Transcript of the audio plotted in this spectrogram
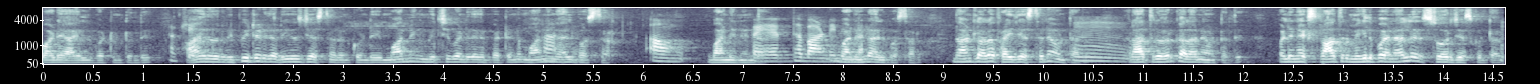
వాడే ఆయిల్ బట్టి ఉంటుంది. ఆయిల్ రిపీటెడ్గా రీయూజ్ చేస్తున్నారు అనుకోండి మార్నింగ్ మిర్చి బండి దగ్గర పెట్టండి మార్నింగ్ ఆయిల్ పోస్తారు. బాండి నిండా. బాండి నిండా. ఆయిల్ పోస్తారు. దాంట్లో అలా ఫ్రై చేస్తూనే ఉంటారు. రాత్రి వరకు అలానే ఉంటుంది. మళ్ళీ నెక్స్ట్ రాత్రి మిగిలిపోయిన ఆయిల్ స్టోర్ చేసుకుంటారు.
